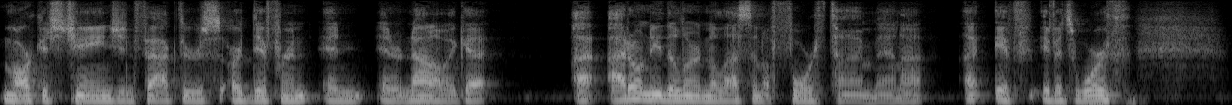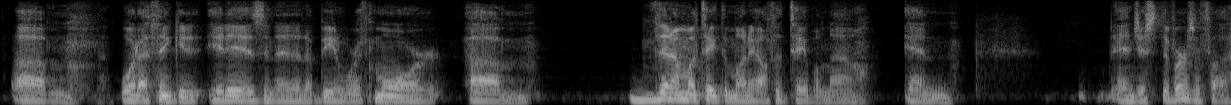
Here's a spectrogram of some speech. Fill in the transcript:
markets change and factors are different and, and are not like I, I, I don't need to learn the lesson a fourth time, man. I, I if if it's worth um, what I think it, it is, and it ended up being worth more, um, then I'm gonna take the money off the table now. And and just diversify.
